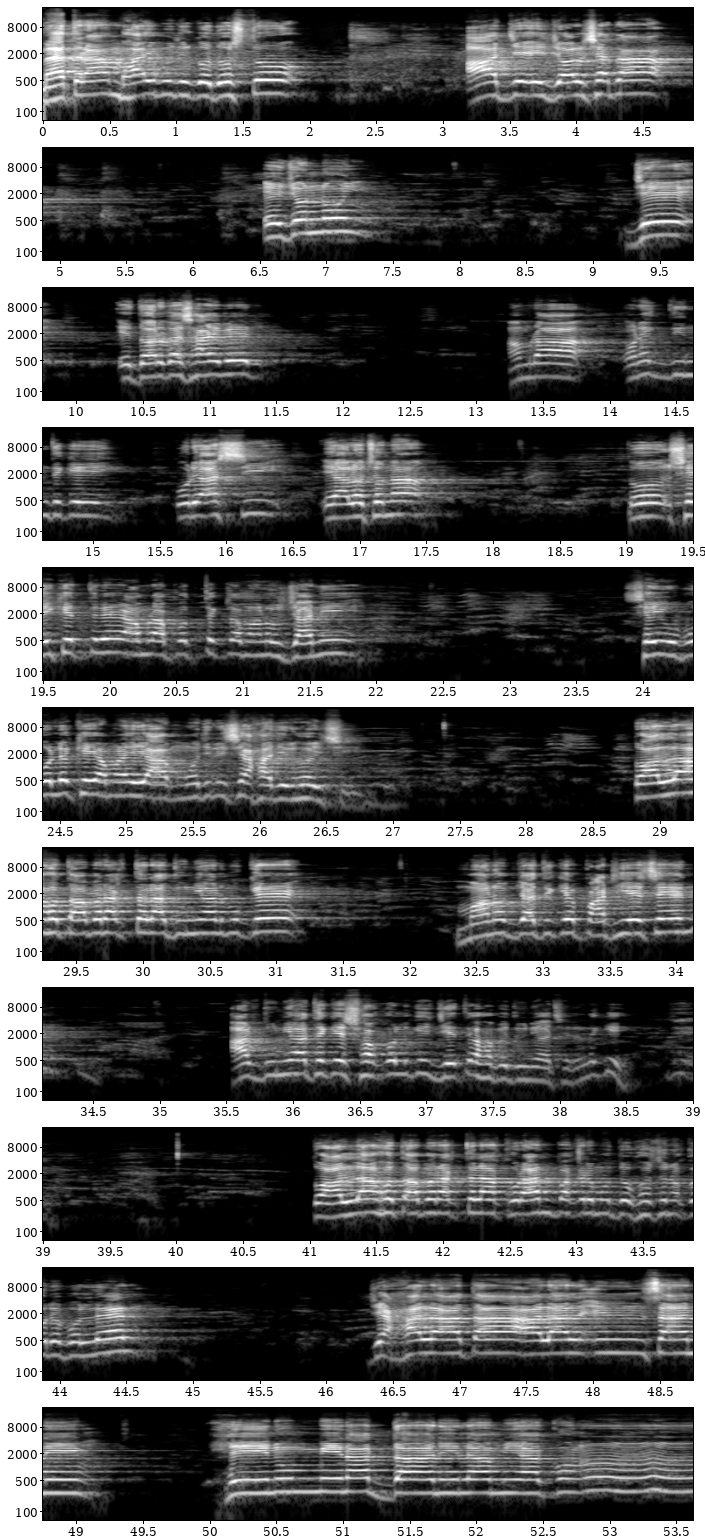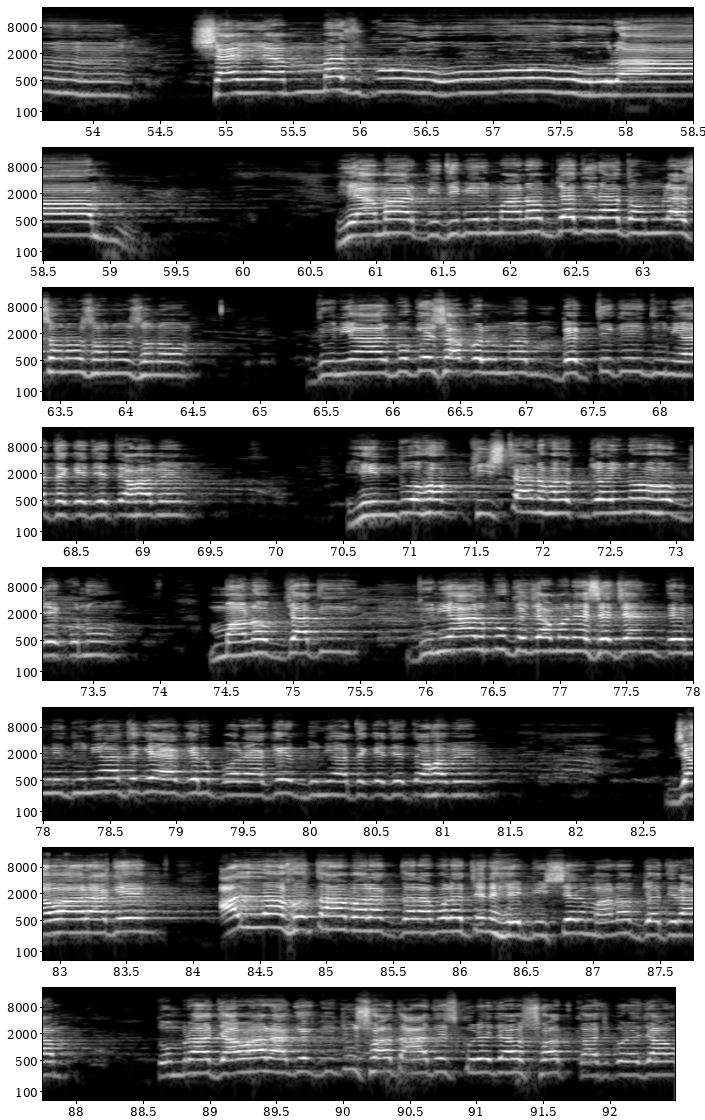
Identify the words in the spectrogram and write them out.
মেহতরাম ভাই বুজুর্গ, দোস্ত, আজ যে এই জলসাটা, এই জন্যই যে এ দরগা সাহেবের আমরা অনেক দিন থেকেই করে আসছি এই আলোচনা। তো সেই ক্ষেত্রে আমরা প্রত্যেকটা মানুষ জানি, সেই উপলক্ষেই আমরা এই মজলিসে হাজির হয়েছি। তো আল্লাহ তাবারাকতালা দুনিয়ার বুকে মানব জাতিকে পাঠিয়েছেন আর দুনিয়া থেকে সকলকে যেতে হবে দুনিয়া ছেড়ে নাকি? তো আল্লাহ তাবারাকতালা কোরআন পাকের মধ্যে ঘোষণা করে বললেন যে হালাতা আলাল ইনসানি হিনুম মিনাদ লাম ইয়াকুন শাইয়াম মাযকুরা হে আমার পৃথিবীর মানব জাতিরা, তোমরা শোনো শোনো শোনো। দুনিয়ার বুকে সকল ব্যক্তিকেই দুনিয়া থেকে যেতে হবে। হিন্দু হোক, খ্রিস্টান হোক, জৈন হোক, যে কোনো মানব জাতি দুনিয়ার বুকে যেমন এসেছেন, তেমনি দুনিয়া থেকে একের পর একের দুনিয়া থেকে যেতে হবে। যাওয়ার আগে আল্লাহ তারা বলেছেন, হে বিশ্বের মানব জাতিরা, তোমরা যাওয়ার আগে কিছু সৎ আদেশ করে যাও, সৎ কাজ করে যাও।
